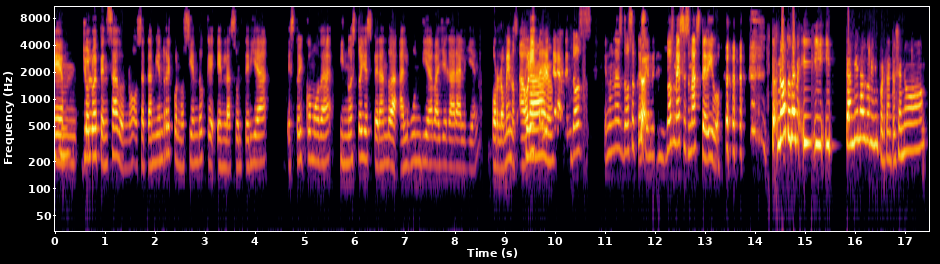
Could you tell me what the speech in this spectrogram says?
Em, yo lo he pensado, ¿no? O sea, también reconociendo que en la soltería estoy cómoda y no estoy esperando a algún día va a llegar alguien, por lo menos ahorita, en dos, en unas dos ocasiones, dos meses más te digo. no, totalmente. Y, y, también algo bien importante, o sea, no,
